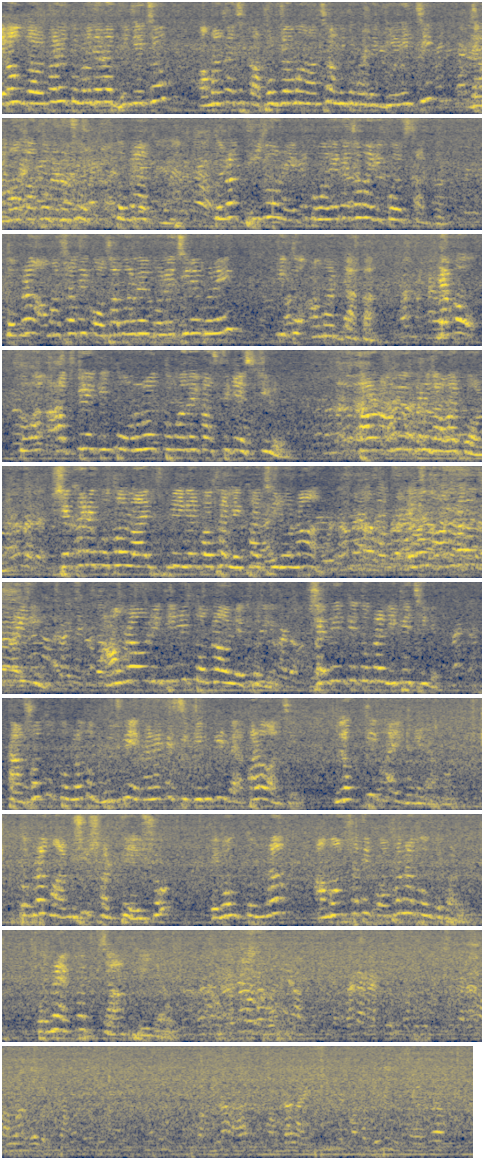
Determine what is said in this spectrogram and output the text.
এবং দরকারে তোমরা যারা ভিজেছো, আমার কাছে কাপড় জামা আছে, আমি তোমাদের দিয়ে দিচ্ছি। জামা কাপড় কিছু তোমরা তোমরা ভিজো না, এটা তোমাদের কাছে আমার রিকোয়েস্ট থাকবে। তোমরা আমার সাথে কথা বলবে বলেছিলে বলেই কিন্তু আমার ডাকা। দেখো তোমার আজকে কিন্তু অনুরোধ তোমাদের কাছ থেকে এসেছিল। আমি ওখানে যাওয়ার পর, সেখানে কোথাও লাইভ স্ট্রিমিং এর কথা লেখা ছিল না। এবং আমরাও লিখিনি আমরাও লিখিনি, তোমরাও লেখনি। সেদিনকে তোমরা লিখেছিলে। তা সত্ত্বেও তোমরা তো বুঝবে, এখানে একটা সিকিউরিটির ব্যাপারও আছে। লক্ষ্মী ভাই বলে রাখো, তোমরা মানুষের স্বার্থে এসো এবং তোমরা আমার সাথে কথা না বলতে পারো। তোমরা একটা চা খেয়ে যাও। আমরা লাইভ স্ট্রিমের কথা বলিনি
